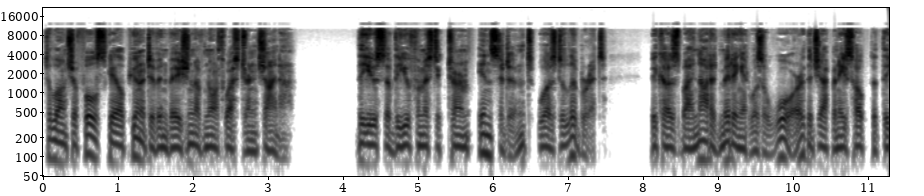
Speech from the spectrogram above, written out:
to launch a full-scale punitive invasion of northwestern China. The use of the euphemistic term incident was deliberate, because by not admitting it was a war, the Japanese hoped that the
